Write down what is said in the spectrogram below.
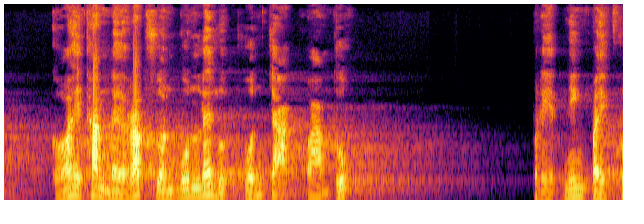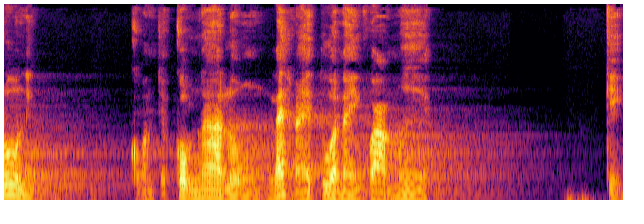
ำขอให้ท่านได้รับส่วนบุญและหลุดพ้นจากความทุกข์ เปรตนิ่งไปครู่หนึ่ง ก่อนจะก้มหน้าลงและหายตัวในความมืด เก่ง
